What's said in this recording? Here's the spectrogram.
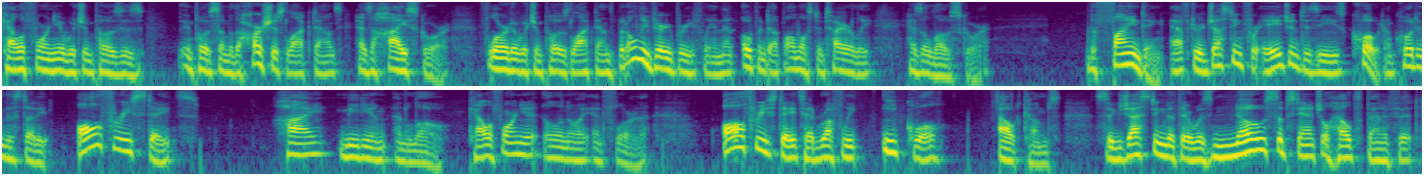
California, which imposes imposed some of the harshest lockdowns, has a high score. Florida, which imposed lockdowns, but only very briefly and then opened up almost entirely, has a low score. The finding, after adjusting for age and disease, quote, I'm quoting the study, All three states, high, medium, and low, California, Illinois, and Florida, all three states had roughly equal outcomes, suggesting that there was no substantial health benefit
